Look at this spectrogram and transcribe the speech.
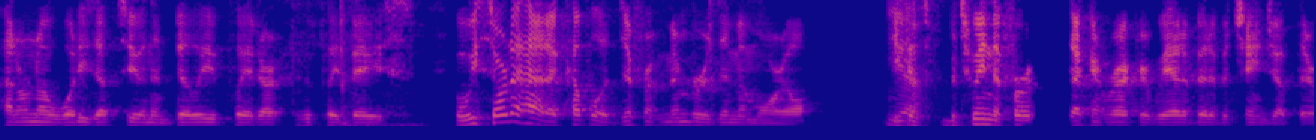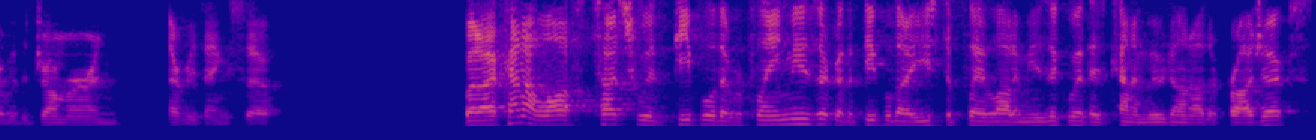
I don't know what he's up to. And then Billy who played our, who played bass. But we sort of had a couple of different members in Memorial because yeah. between the first and second record, we had a bit of a change up there with the drummer and everything. So, but I kind of lost touch with people that were playing music or the people that I used to play a lot of music with had kind of moved on to other projects.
